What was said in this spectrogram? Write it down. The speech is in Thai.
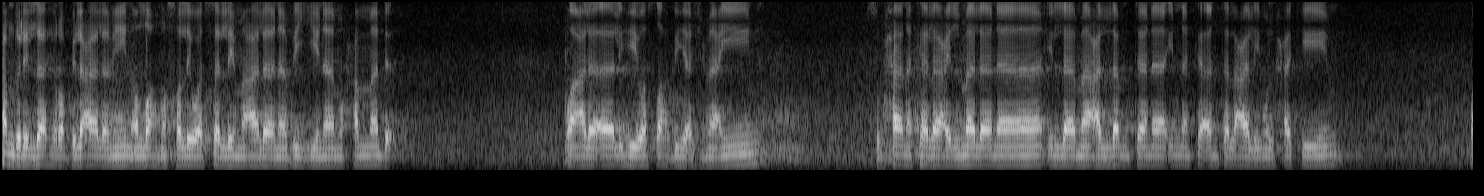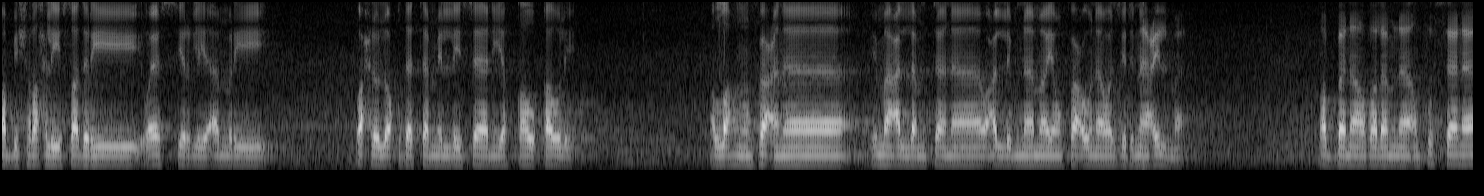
الحمد لله رب العالمين. اللهم صل وسلم على نبينا محمد وعلى آله وصحبه أجمعين. سبحانك لا علم لنا إلا ما علمتنا إنك أنت العليم الحكيم. رب اشرح لي صدري ويسر لي أمري واحلل عقدة من لساني يفقه قولي. اللهم انفعنا بما علمتنا وعلمنا ما ينفعنا وزدنا علما. ربنا ظلمنا أنفسنا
